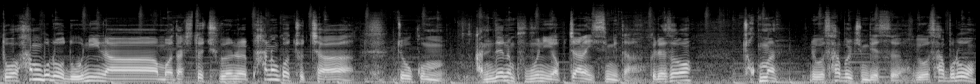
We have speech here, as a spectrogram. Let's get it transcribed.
또 함부로 논이나 뭐 낚시터 주변을 파는 것조차 조금 안 되는 부분이 없지 않아 있습니다. 그래서 조금만 요 삽을 준비했어요. 요 삽으로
